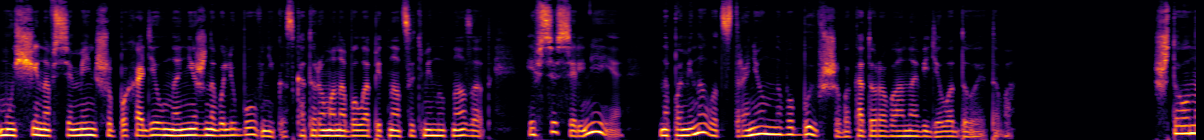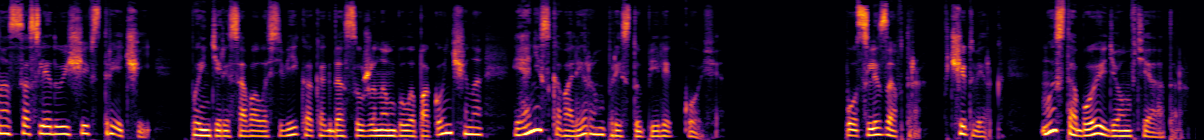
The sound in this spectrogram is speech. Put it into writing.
Мужчина все меньше походил на нежного любовника, с которым она была 15 минут назад, и все сильнее напоминал отстраненного бывшего, которого она видела до этого. «Что у нас со следующей встречей?» — поинтересовалась Вика, когда с ужином было покончено, и они с кавалером приступили к кофе. «Послезавтра, в четверг, мы с тобой идем в театр».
